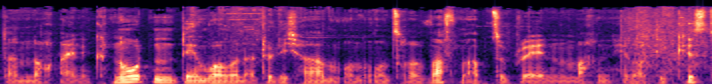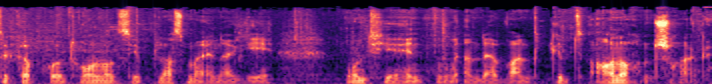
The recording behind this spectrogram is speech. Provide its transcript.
dann noch einen Knoten, den wollen wir natürlich haben, um unsere Waffen abzugraden. Machen hier noch die Kiste kaputt, holen uns die Plasma-Energie. Und hier hinten an der Wand gibt es auch noch einen Schrank.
